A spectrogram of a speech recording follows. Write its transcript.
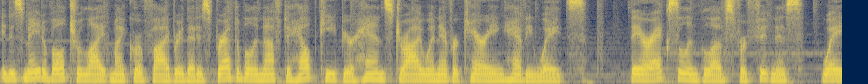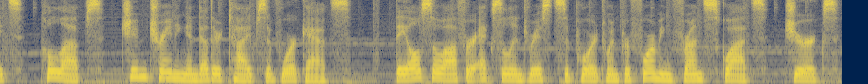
It is made of ultralight microfiber that is breathable enough to help keep your hands dry whenever carrying heavy weights. They are excellent gloves for fitness, weights, pull-ups, gym training and other types of workouts. They also offer excellent wrist support when performing front squats, jerks,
